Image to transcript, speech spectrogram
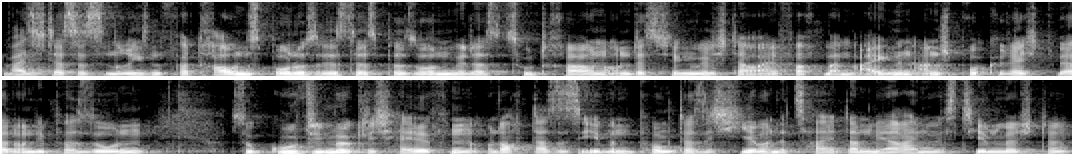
weiß ich, dass es ein riesen Vertrauensbonus ist, dass Personen mir das zutrauen. Und deswegen will ich da einfach meinem eigenen Anspruch gerecht werden und die Personen so gut wie möglich helfen. Und auch das ist eben ein Punkt, dass ich hier meine Zeit dann mehr rein investieren möchte,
